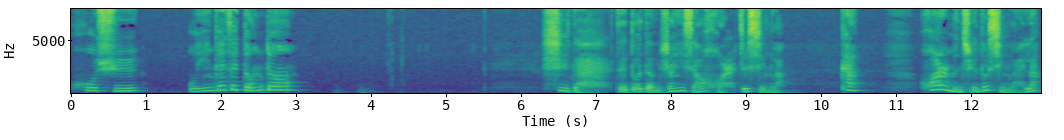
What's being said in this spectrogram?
或许我应该再等等。是的，再多等上一小会儿就行了。看，花儿们全都醒来了。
